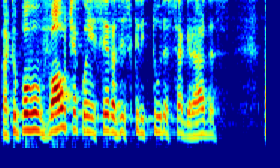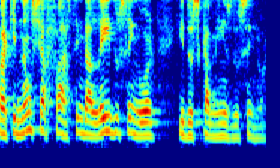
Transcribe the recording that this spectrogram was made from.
Para que o povo volte a conhecer as escrituras sagradas. Para que não se afastem da lei do Senhor e dos caminhos do Senhor.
